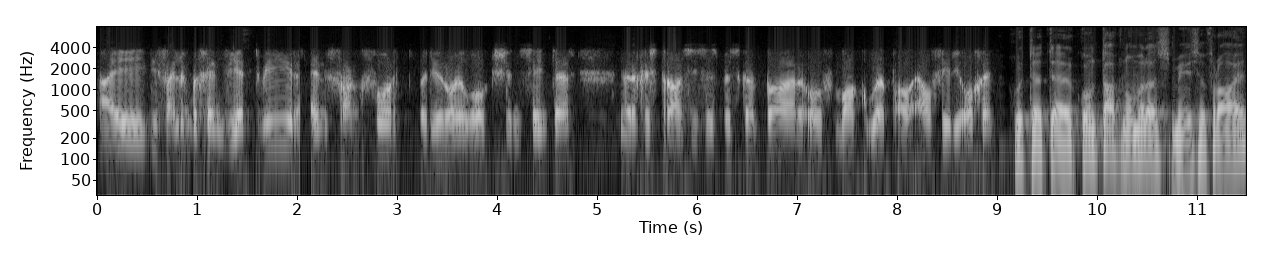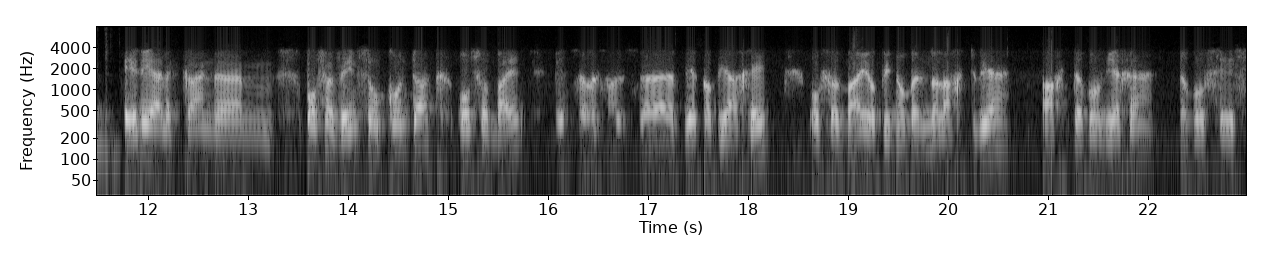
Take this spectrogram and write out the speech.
Hy die veiling begin weer 2 uur in Frankfurt by die Royal Auction Centre. Registrasies is beskikbaar of maak oop al 11:00 die oggend. Goed, dit uh, kontaknommer as mense vra het. En hulle kan ehm um, of 'n wensel kontak of vir my, wensel is ons eh uh, WPBG of vir my op die nommer 082 899 66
